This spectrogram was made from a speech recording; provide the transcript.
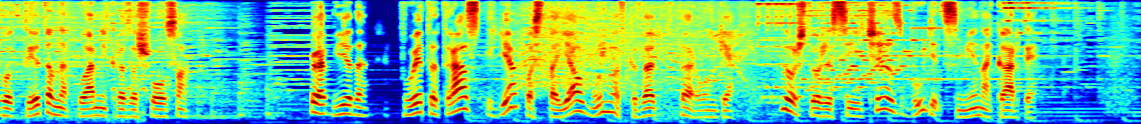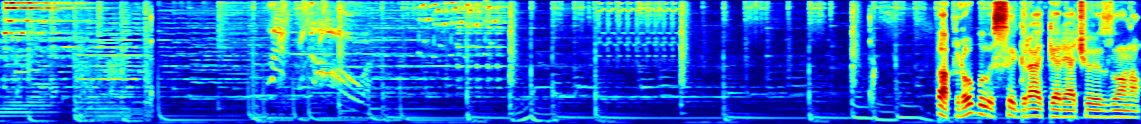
Вот это напарник разошелся. Победа! В этот раз я постоял, можно сказать, в сторонке. Ну что же, сейчас будет смена карты. Попробую сыграть горячую зону.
